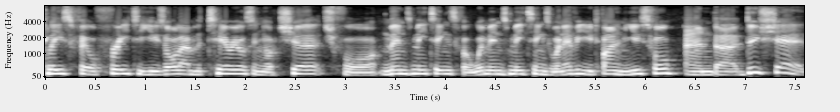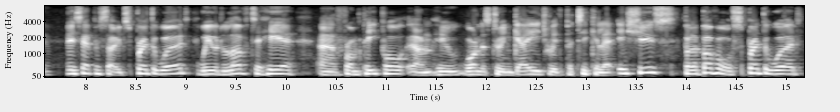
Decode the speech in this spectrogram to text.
Please feel free to use all our materials in your church for men's meetings, for women's meetings, whenever you find them useful. And uh, do share this episode, spread the word. We would love to hear uh, from people um, who want us to engage with particular issues. But above all, spread the word,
